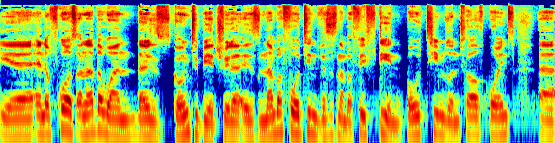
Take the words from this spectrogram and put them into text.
Yeah, and of course, another one that is going to be a thriller is number 14 versus number 15. Both teams on 12 points. Uh,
